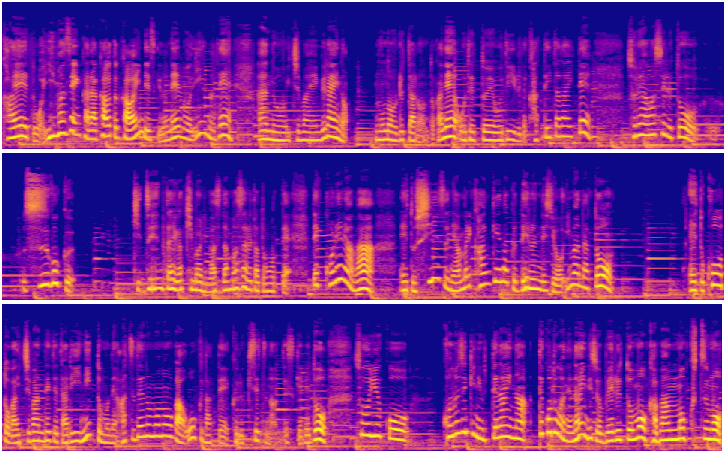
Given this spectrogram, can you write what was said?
買えとは言いませんから買うと可愛いんですけどね。もういいのであの1万円ぐらいのものをルタロンとかねオデットエオディールで買っていただいてそれ合わせるとすごく全体が決まります。騙されたと思って。で、これらは、えっ、と、シーズンにあんまり関係なく出るんですよ。今だと、えっ、と、コートが一番出てたり、ニットもね、厚手のものが多くなってくる季節なんですけれど、そういうこう、この時期に売ってないなってことがね、ないんですよ。ベルトも、カバンも、靴も、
